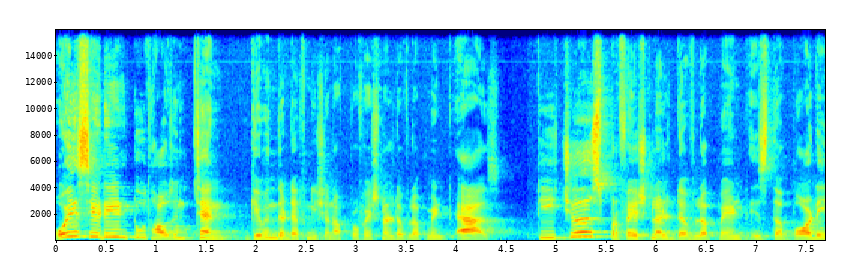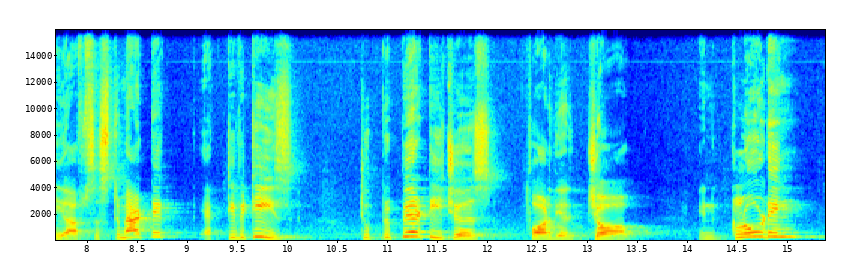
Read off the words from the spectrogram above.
OECD in 2010 given the definition of professional development as teachers professional development is the body of systematic activities to prepare teachers for their job including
